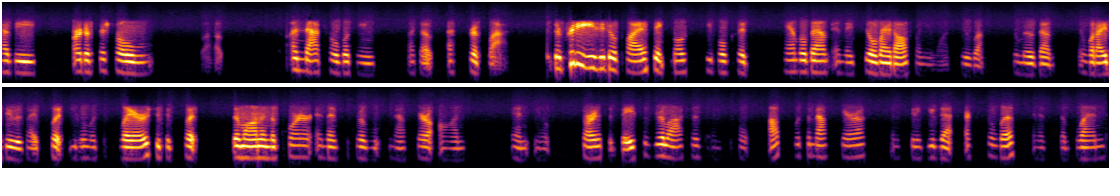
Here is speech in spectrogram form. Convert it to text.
heavy, artificial, uh, unnatural looking, like a, a strip lash. They're pretty easy to apply. I think most people could handle them, and they peel right off when you want to uh, remove them. And what I do is I put, even with the flares, you could put them on in the corner and then put your mascara on and, you know, start at the base of your lashes and pull up with the mascara. And it's going to give that extra lift and it's going to blend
